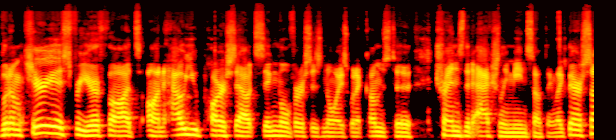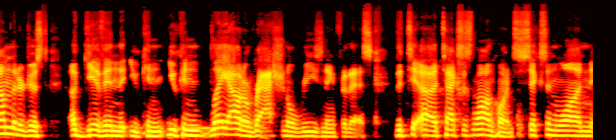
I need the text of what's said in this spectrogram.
But I'm curious for your thoughts on how you parse out signal versus noise when it comes to trends that actually mean something. Like there are some that are just a given that you can you can lay out a rational reasoning for this. The uh, Texas Longhorns six and one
